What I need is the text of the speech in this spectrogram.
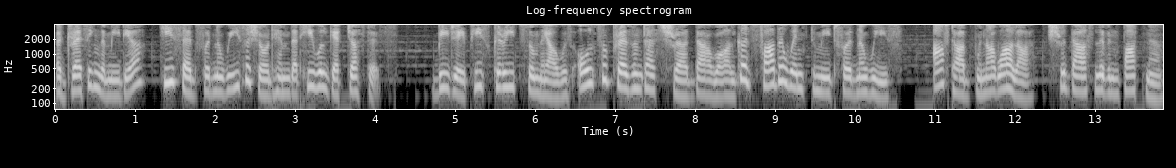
Addressing the media, he said Fadnavis assured him that he will get justice. BJP's Kirit Somaiya was also present as Shraddha Walkar's father went to meet Fadnavis. Aftab Poonawalla, Shraddha's live-in partner,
